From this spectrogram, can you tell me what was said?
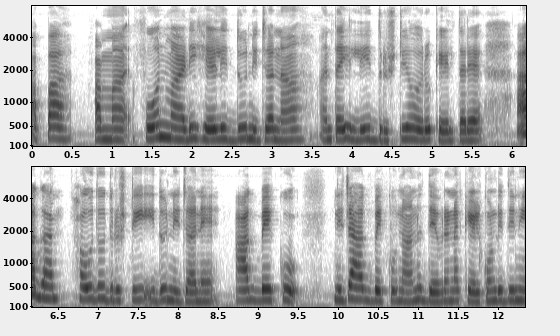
ಅಪ್ಪ ಅಮ್ಮ ಫೋನ್ ಮಾಡಿ ಹೇಳಿದ್ದು ನಿಜನಾ ಅಂತ ಇಲ್ಲಿ ದೃಷ್ಟಿಯವರು ಕೇಳ್ತಾರೆ. ಆಗ ಹೌದು ದೃಷ್ಟಿ ಇದು ನಿಜಾನೇ. ಆಗಬೇಕು, ನಿಜ ಆಗಬೇಕು. ನಾನು ದೇವರನ್ನ ಕೇಳ್ಕೊಂಡಿದ್ದೀನಿ.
